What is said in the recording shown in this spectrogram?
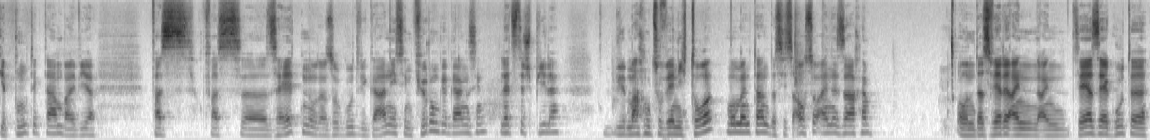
gepunktet haben, weil wir fast, fast äh, selten oder so gut wie gar nicht in Führung gegangen sind, letzte Spiele. wir machen zu wenig Tor momentan, das ist auch so eine Sache. Und das wäre eine ein sehr, sehr gute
